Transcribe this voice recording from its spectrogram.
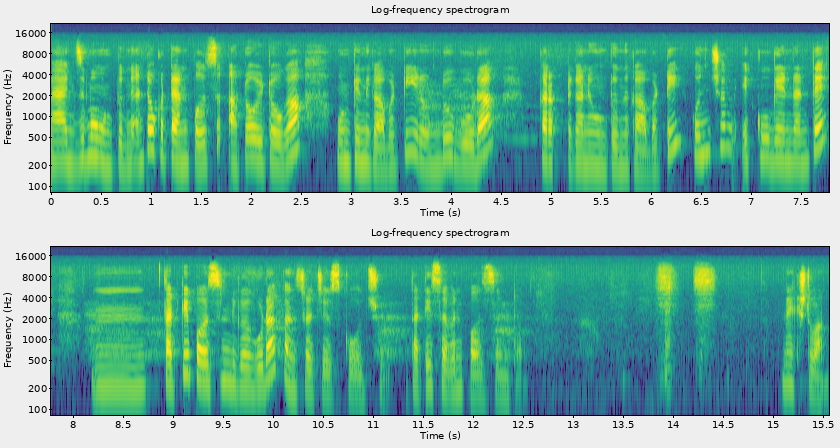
మ్యాక్సిమం ఉంటుంది. అంటే ఒక టెన్ పర్సెంట్ అటో ఇటోగా ఉంటుంది కాబట్టి ఈ రెండు కూడా కరెక్ట్గానే ఉంటుంది కాబట్టి కొంచెం ఎక్కువగా ఏంటంటే థర్టీ పర్సెంట్గా కూడా కన్సిడర్ చేసుకోవచ్చు. Thirty seven percent next one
